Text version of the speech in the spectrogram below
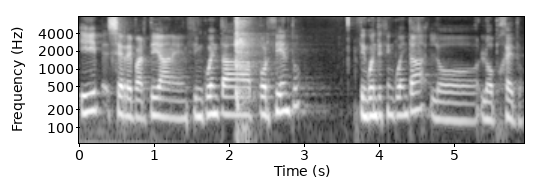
y se repartían en 50%, 50 y 50 los, los objetos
